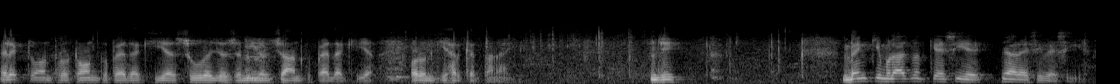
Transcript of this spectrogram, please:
الیکٹران پروٹون کو پیدا کیا، سورج اور زمین اور چاند کو پیدا کیا اور ان کی حرکت بنائی۔ جی؟ بینک کی ملازمت کیسی ہے؟ یار ایسی ویسی ہے۔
